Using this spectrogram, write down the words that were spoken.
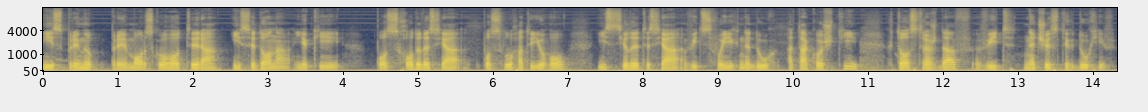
із Прим- приморського Тира і Сидона, які посходилися послухати його і зцілитися від своїх недуг, а також ті, хто страждав від нечистих духів,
